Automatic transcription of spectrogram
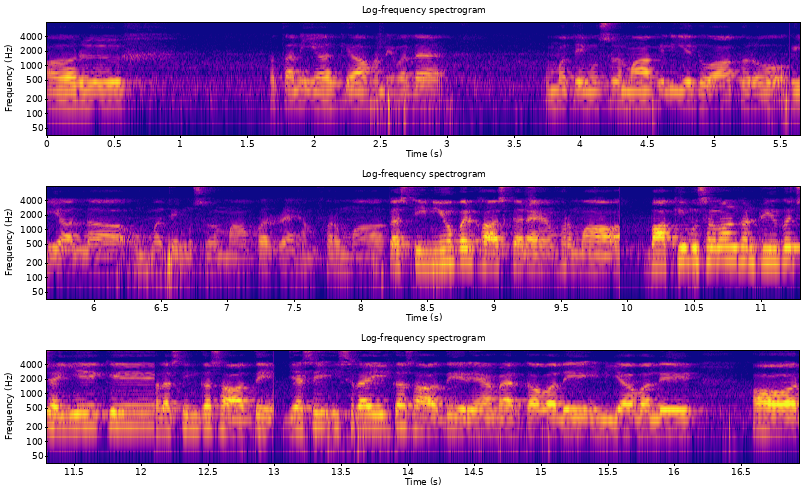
और पता नहीं यार क्या होने वाला है। उम्मत मुसलमान के लिए दुआ करो कि अल्लाह, उम्मत मुसलमान पर रहम फरमा। फलस्तियों पर खास कर रहम फरमा। बाकी मुसलमान कंट्रियों को चाहिए कि फ़लस्तीन का साथ दें। जैसे इसराइल का साथ दे रहे हैं, अमेरिका वाले, इंडिया वाले और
